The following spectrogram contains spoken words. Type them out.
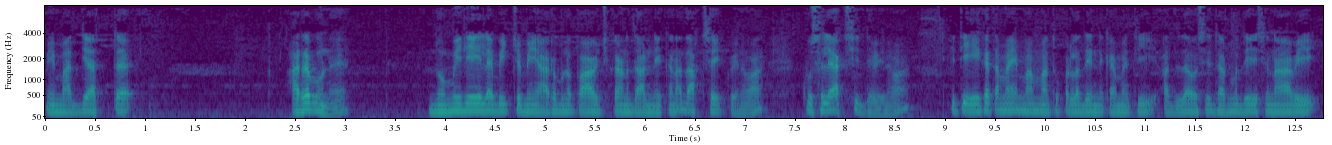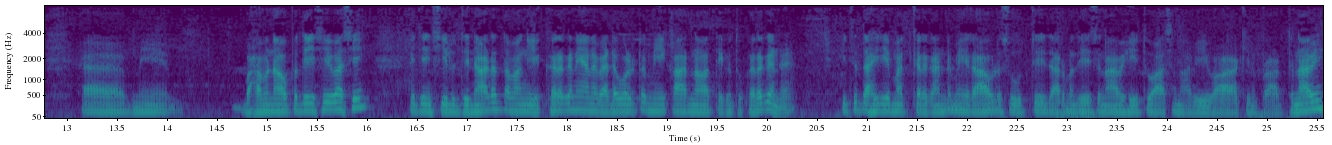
මේ මධ්‍යස්ත අරමුණ නොමිලේ ලැබිච්ච මේ අරමුණ පාවිච්චි කරන දන්න එක න දක්ෂෙක් වෙනවා. කුසලයක් සිද්ධ වෙනවා. ඉතින් ඒක තමයි මම මතු කරලා දෙන්න කැමති අද දවසේ ධර්ම දේශනාවේ මේ භාවනා උපදේශයේ වශයෙන්. ඉතින් සීල දිනාට තමන්ගේ කරගෙන යන වැඩවලට මේ කාරණාවත් එකතු කරගෙන හිත ධෛර්යමත් කරගන්න මේ රාහුල සූත්‍රයේ ධර්ම දේශනාවේ හේතු ආසනාව වේවා කියන ප්‍රාර්ථනාවයි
